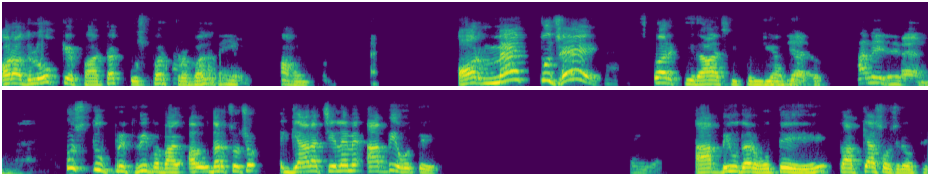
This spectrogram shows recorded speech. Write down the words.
और अधलोक के फाटक उस पर प्रबल आऊँगा और मैं तुझे स्वर्ग की राज की कुंजियाँ कुछ तू पृथ्वी पर उधर सोचो ग्यारह चेले में आप भी होते। आप भी उधर होते तो आप क्या सोच रहे होते?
